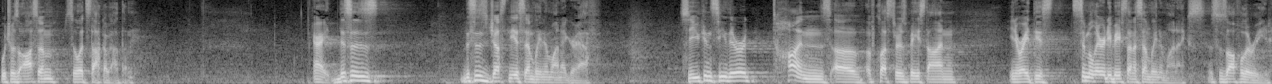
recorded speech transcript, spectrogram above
which was awesome. So let's talk about them. All right, this is, this is just the assembly mnemonic graph. So you can see there are tons of, of clusters based on, you know, right, this similarity based on assembly mnemonics. This is awful to read.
